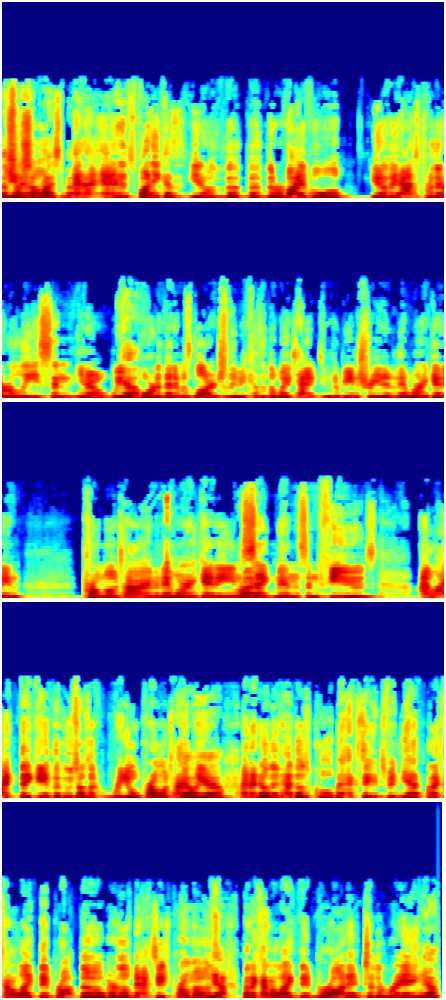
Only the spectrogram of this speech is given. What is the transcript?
That's You what I was surprised about. And, I, and it's funny because you know the, the the revival you know, they asked for their release, and you know, we Yeah. reported that it was largely because of the way tag teams were being treated, and they weren't getting promo time, and they weren't getting Right. segments and feuds. I like they gave the Usos like real promo time Hell here, yeah. and I know they've had those cool backstage vignettes, but I kind of like they brought the or those backstage promos. Yeah. But I kind of like they brought it to the ring Yeah.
